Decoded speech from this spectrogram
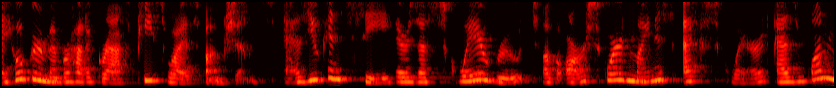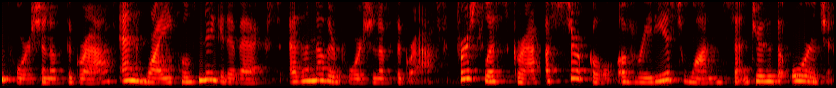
I hope you remember how to graph piecewise functions. As you can see, there's a square root of r squared minus x squared as one portion of the graph and y equals negative x as another portion of the graph. First, let's graph a circle of radius 1 center to the origin.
